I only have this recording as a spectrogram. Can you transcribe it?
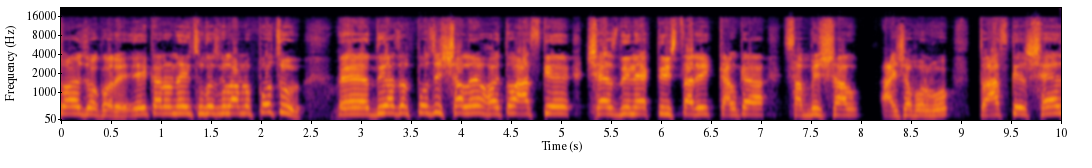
চয়েসও করে। এই কারণে এই সুকেসগুলো আমরা প্রচুর দুই হাজার পঁচিশ সালে হয়তো আজকে শেষ দিন একত্রিশ তারিখ, কালকা ছাব্বিশ সাল আইসা পড়ব। তো আজকে শেষ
